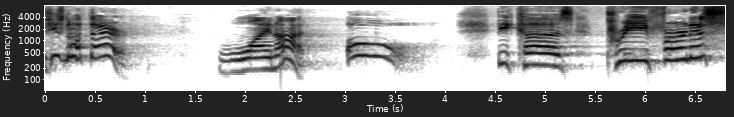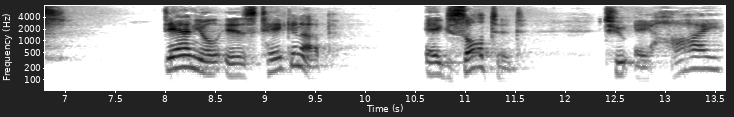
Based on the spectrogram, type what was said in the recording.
He's not there. Why not? Oh, because pre furnace, Daniel is taken up, exalted to a high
